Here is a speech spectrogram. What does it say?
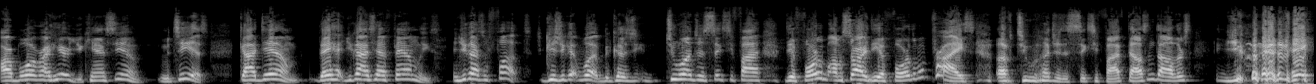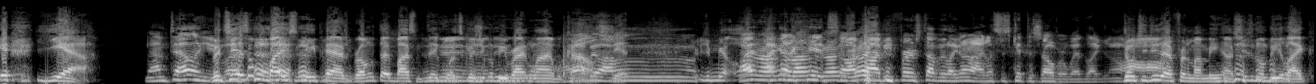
Our boy right here, you can't see him, Matias. Goddamn, they ha- you guys have families, and you guys are fucked because you got what? Because two hundred sixty-five, the affordable. I'm sorry, the affordable price of two hundred sixty-five thousand dollars. You, they, yeah. I'm telling you. But- gonna buy some knee pads, bro. I'm gonna buy some thick ones because you're gonna be right in line with like, Shit. "Mm, You mean- I, I got a kid, so I'll probably be first up. Be like, all right, let's just get this over with. Like, Don't you do that in front of my Mija. She's gonna be like,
